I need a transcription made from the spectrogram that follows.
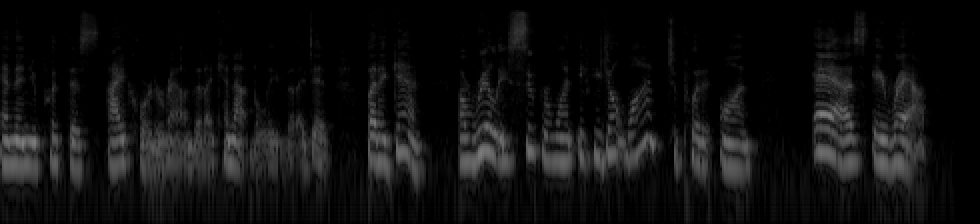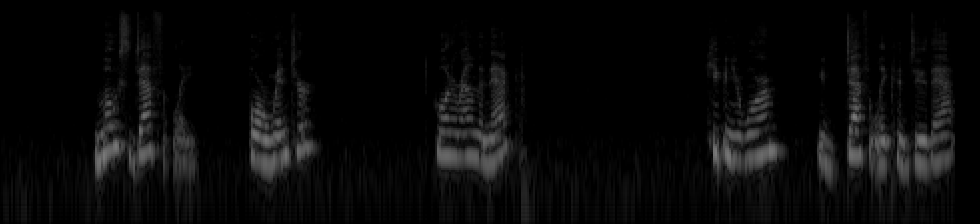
And then you put this I-cord around that I cannot believe that I did. But again, a really super one if you don't want to put it on as a wrap. Most definitely for winter, going around the neck, keeping you warm, you definitely could do that.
